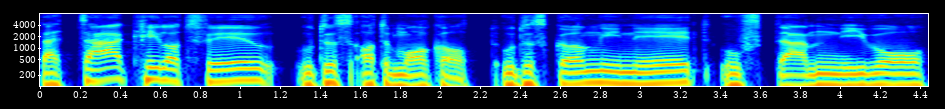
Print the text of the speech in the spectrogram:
der hat 10 Kilo zu viel und das an der Magat. Und das ginge nicht auf dem Niveau,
